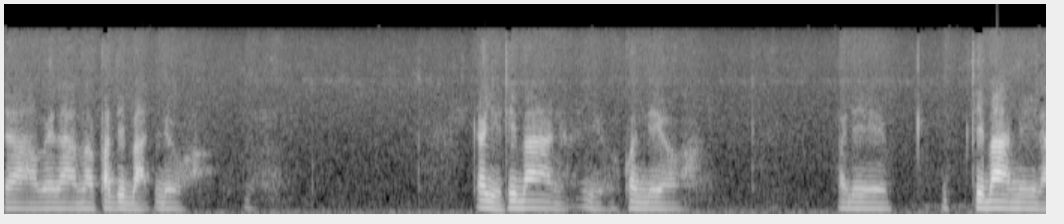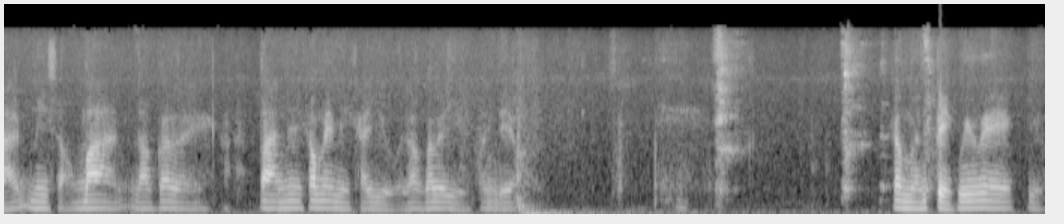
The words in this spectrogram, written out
จะเอาเวลามาปฏิบัติดู ก็อยู่ที่บ้านอยู่คนเดียวพอดีที่บ้านมีหลายมีสองบ้าน เราก็เลยบ้านนี้เขาไม่มีใครอยู่ เราก็เลยอยู่คนเดียว ก็เหมือนเปีกวิเวกอยู่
